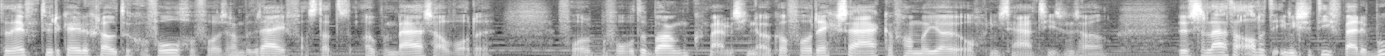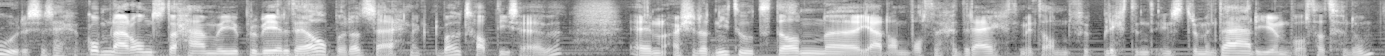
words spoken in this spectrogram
Dat heeft natuurlijk hele grote gevolgen voor zo'n bedrijf als dat openbaar zou worden. Voor bijvoorbeeld de bank, maar misschien ook wel voor rechtszaken van milieuorganisaties en zo. Dus ze laten altijd initiatief bij de boeren. Ze zeggen: Kom naar ons, dan gaan we je proberen te helpen. Dat is eigenlijk de boodschap die ze hebben. En als je dat niet doet, dan, uh, ja, dan wordt er gedreigd met dan verplichtend instrumentarium, wordt dat genoemd.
